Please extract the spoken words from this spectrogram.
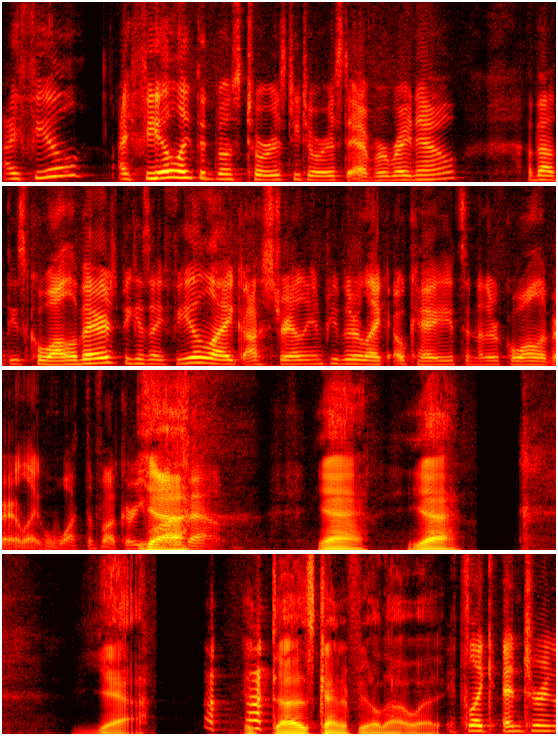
I feel I feel like the most touristy tourist ever right now about these koala bears because I feel like Australian people are like, okay, it's another koala bear. Like, what the fuck are you Yeah. about? Yeah, yeah, yeah. it does kind of feel that way. It's like entering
